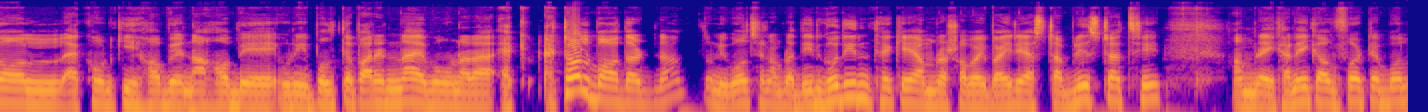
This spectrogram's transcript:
দল এখন কি হবে, না হবে, উনি বলতে পারেন না এবং ওনারা অ্যাটল বদার্ড না। উনি বলছেন, আমরা দীর্ঘদিন থেকে আমরা সবাই বাইরে অ্যাস্টাবলিশড আছি আমরা এখানেই কমফোর্টেবল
